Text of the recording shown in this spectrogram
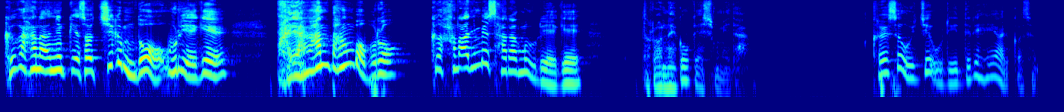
그 하나님께서 지금도 우리에게 다양한 방법으로 그 하나님의 사랑을 우리에게 드러내고 계십니다. 그래서 이제 우리들이 해야 할 것은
